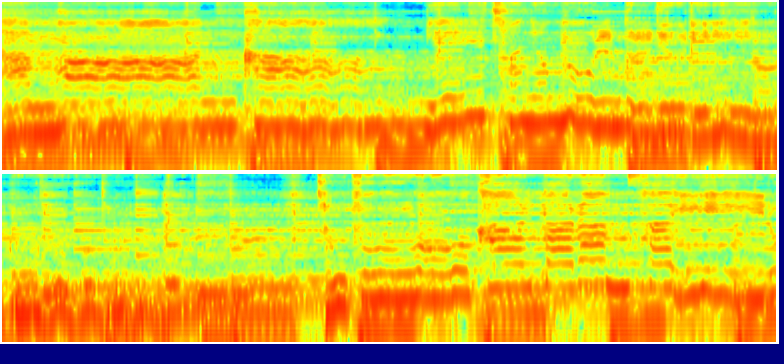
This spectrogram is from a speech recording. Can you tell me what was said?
남한 강에 저녁물 물들이고 정풍호 가을바람 사이로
